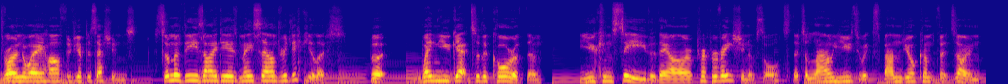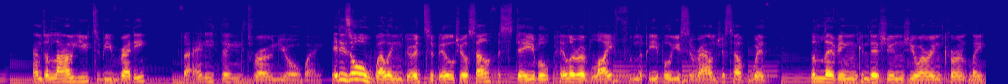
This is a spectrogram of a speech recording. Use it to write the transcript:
throwing away half of your possessions. Some of these ideas may sound ridiculous, but when you get to the core of them, you can see that they are a preparation of sorts that allow you to expand your comfort zone and allow you to be ready for anything thrown your way. It is all well and good to build yourself a stable pillar of life from the people you surround yourself with, the living conditions you are in currently,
